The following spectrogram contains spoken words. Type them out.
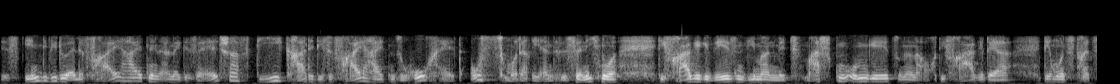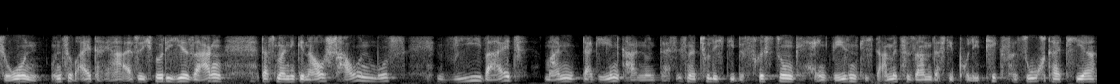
ist, individuelle Freiheiten in einer Gesellschaft, die gerade diese Freiheiten so hoch hält, auszumoderieren. Das ist ja nicht nur die Frage gewesen, wie man mit Masken umgeht, sondern auch die Frage der Demonstration und so weiter. Ja, also ich würde hier sagen, dass man genau schauen muss, wie weit man da gehen kann. Und das ist natürlich die Befristung hängt wesentlich damit zusammen, dass die Politik versucht hat, hier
